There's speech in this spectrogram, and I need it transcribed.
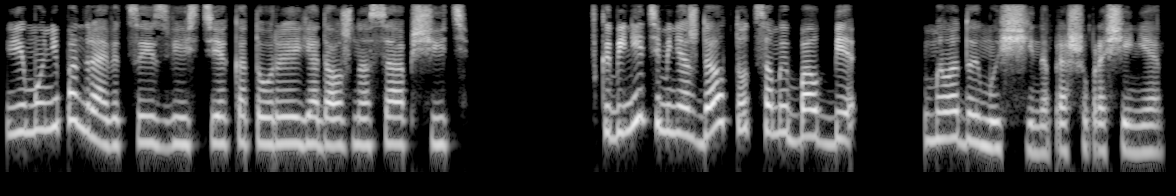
Ему не понравится известие, которое я должна сообщить. В кабинете меня ждал тот самый балбе... Молодой мужчина, прошу прощения,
